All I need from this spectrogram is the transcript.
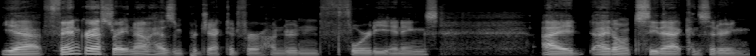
Yeah, Fangraphs right now has him projected for 140 innings. I I don't see that considering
